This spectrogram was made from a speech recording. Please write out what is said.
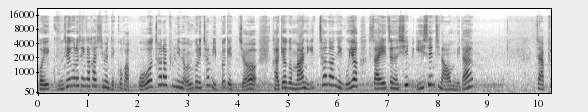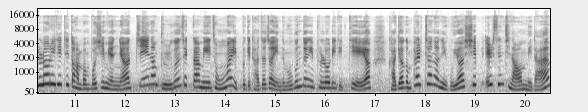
거의 군생으로 생각하시면 될 것 같고, 철화 풀리면 얼굴이 참 이쁘겠죠. 가격은 12,000원이고요. 사이즈는 12cm 나옵니다. 자, 플로리디티도 한번 보시면요. 진한 붉은 색감이 정말 이쁘게 다져져 있는 묵은둥이 플로리디티예요. 가격은 8,000원이고요. 11cm 나옵니다.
